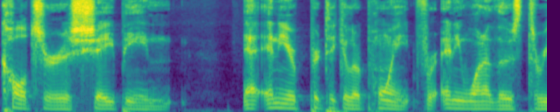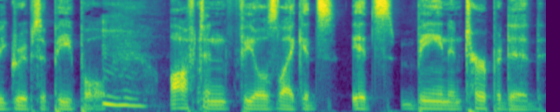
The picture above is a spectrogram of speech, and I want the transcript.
culture is shaping at any particular point for any one of those three groups of people, Mm-hmm. often feels like it's it's being interpreted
